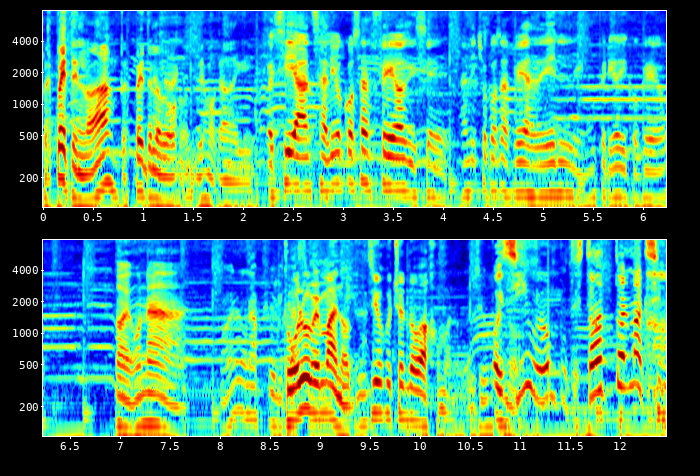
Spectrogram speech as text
Respétenlo, ¿ah? Respétenlo, Dios Makanaki. Pues sí, han salido cosas feas, dice. Han dicho cosas feas de él en un periódico, creo. No, en una. No, en una publicación. Tu volumen, mano, te sigo escuchando bajo, mano. Hoy sí, weón, puta, está todo al máximo.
